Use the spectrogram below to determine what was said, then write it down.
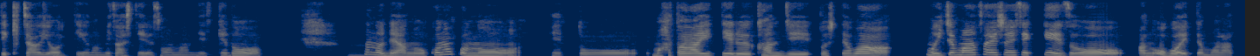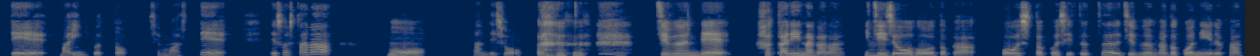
できちゃうよっていうのを目指しているそうなんですけど、なので、あの、この子の、えっと、まあ、働いてる感じとしては、もう一番最初に設計図を、あの、覚えてもらって、まあ、インプットしまして、で、そしたら、もう、なんでしょう。自分で測りながら、位置情報とかを取得しつつ、うん、自分がどこにいるかっ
